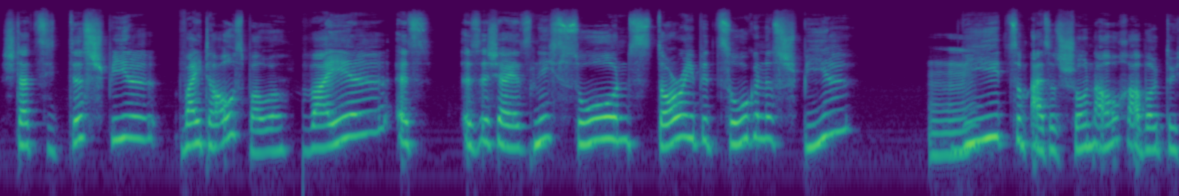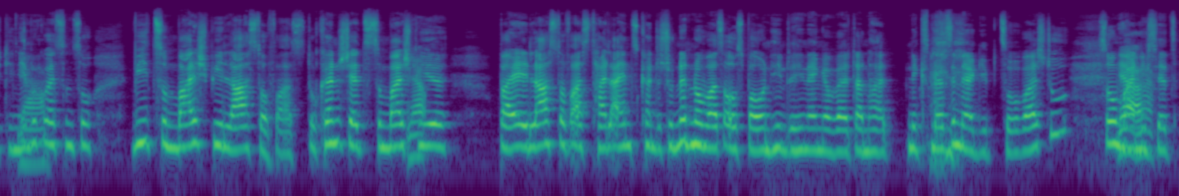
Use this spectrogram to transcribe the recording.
statt sie das Spiel weiter ausbaue? Weil es es ist ja jetzt nicht so ein storybezogenes Spiel, mhm. wie zum, also schon auch, aber durch die Nebenquests ja. und so, wie zum Beispiel Last of Us. Du könntest jetzt zum Beispiel ja. bei Last of Us Teil 1 könntest du nicht nur was ausbauen hinterher, weil dann halt nichts mehr Sinn ergibt, so, weißt du? So ja. meine ich es jetzt.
